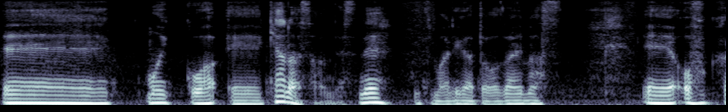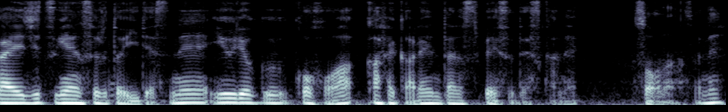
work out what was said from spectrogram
えー、もう一個は、えー、キャナさんですね。いつもありがとうございます。えー、オフ会実現するといいですね。有力候補はカフェかレンタルスペースですかね。そうなんですよね。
